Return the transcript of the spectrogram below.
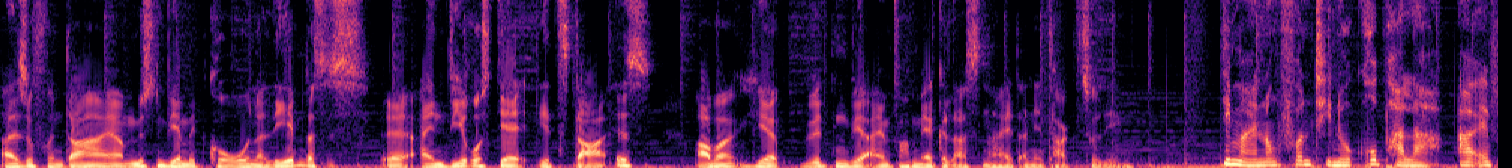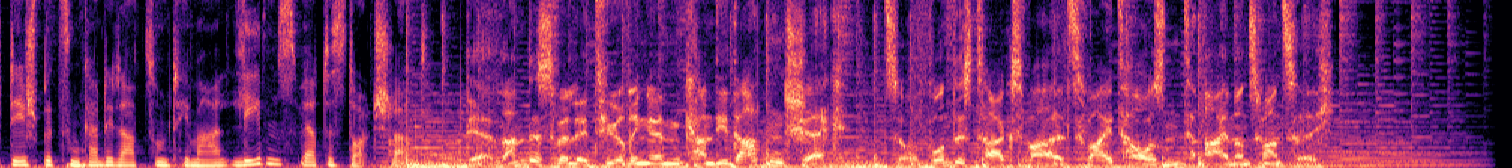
Also von daher müssen wir mit Corona leben. Das ist äh, ein Virus, der jetzt da ist. Aber hier bitten wir einfach mehr Gelassenheit an den Tag zu legen. Die Meinung von Tino Kruppalla, AfD-Spitzenkandidat zum Thema Lebenswertes Deutschland. Der Landeswelle Thüringen Kandidatencheck zur Bundestagswahl 2021.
